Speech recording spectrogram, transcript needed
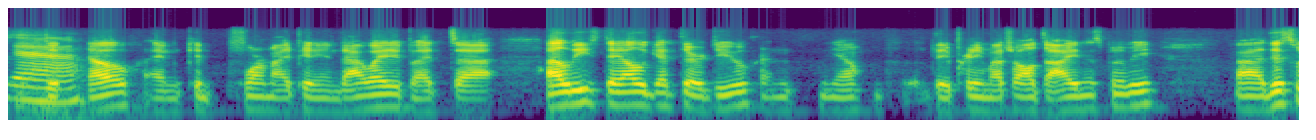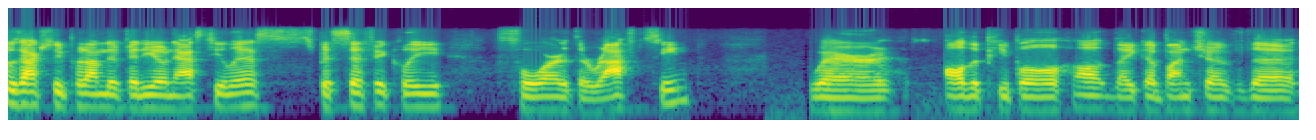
yeah. didn't know and could form my opinion that way. But uh, at least they all get their due, and you know they pretty much all die in this movie. Uh, this was actually put on the video nasty list specifically for the raft scene, where all the people, all, like a bunch of the,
